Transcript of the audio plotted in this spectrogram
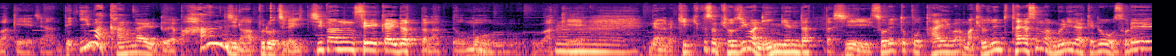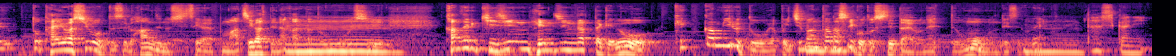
わけじゃん。で今考えるとやっぱハンジのアプローチが一番正解だったなって思うわけ。だから結局その巨人は人間だったしそれとこう対話、まあ、巨人と対話するのは無理だけどそれと対話しようとするハンジの姿勢はやっぱ間違ってなかったと思うし完全に鬼人変人だったけど結果見るとやっぱ一番正しいことしてたよねって思うんですよね。うん。確かに。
